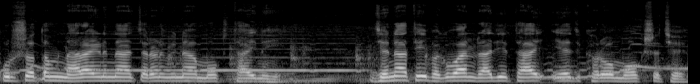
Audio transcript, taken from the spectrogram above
પુરુષોત્તમ નારાયણના ચરણ વિના મોક્ષ થાય નહીં. જેનાથી ભગવાન રાજી થાય એ જ ખરો મોક્ષ છે.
